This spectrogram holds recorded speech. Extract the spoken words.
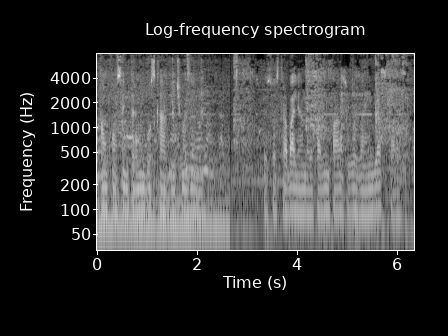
Estão concentrando em buscar vítimas ali. Pessoas trabalhando aí para limpar as ruas ainda e as casas.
